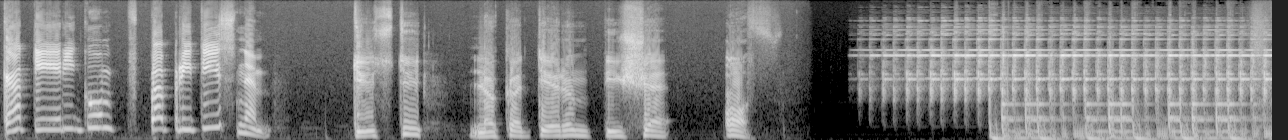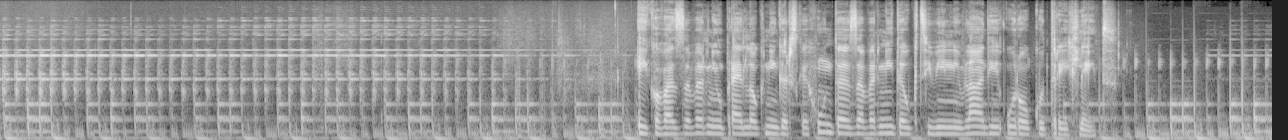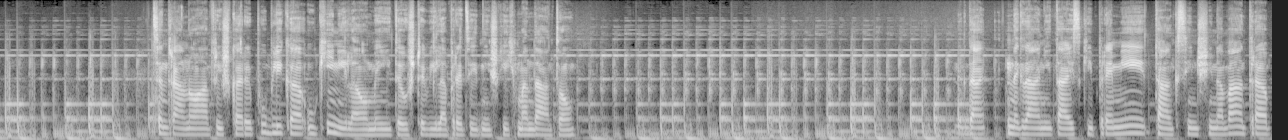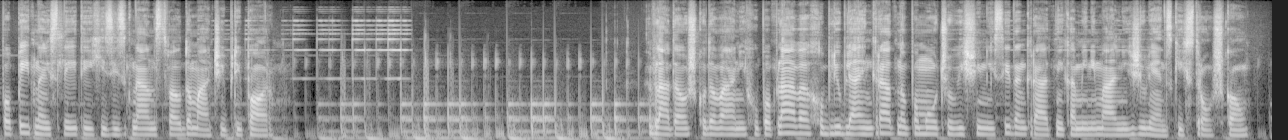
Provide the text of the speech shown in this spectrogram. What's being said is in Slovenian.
Kateri gumb pa pritisnem? Tisti, na katerem piše OF. Eko vas zavrnil predlog nigerske hunte za vrnitev k civilni vladi v roku treh let. Centralnoafriška republika ukinila omejitev števila predsedniških mandatov. Nekdani tajski premijer Taksin Shinavatra po 15 letih iz izgnanstva v domači pripor. Vlada oškodovanih v poplavah obljublja enkratno pomoč v višini sedemkratnika minimalnih življenjskih stroškov.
